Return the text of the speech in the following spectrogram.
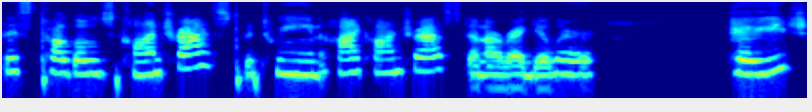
this toggles contrast between high contrast and our regular page.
